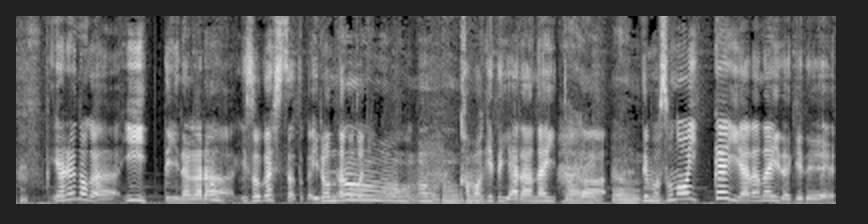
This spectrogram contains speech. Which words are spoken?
やるのがいいって言いながら忙しさとかいろんなことにこうかまけてやらないとかでもその1回やらないだけで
